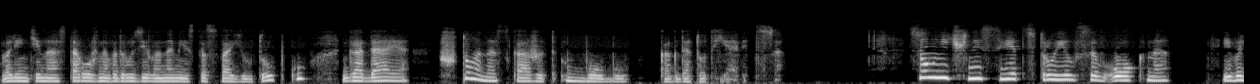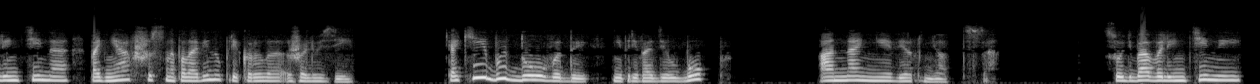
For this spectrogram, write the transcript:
Валентина осторожно водрузила на место свою трубку, гадая, что она скажет Бобу, когда тот явится. Солнечный свет струился в окна, и Валентина, поднявшись, наполовину прикрыла жалюзи. Какие бы доводы ни приводил Боб, она не вернется. Судьба Валентины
